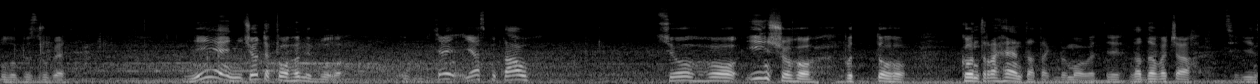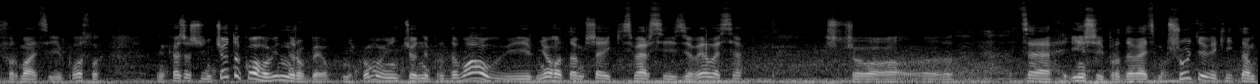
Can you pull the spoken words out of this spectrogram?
було би зробити. Ні, нічого такого не було. Я спитав цього іншого того контрагента, так би мовити, надавача цієї інформації і послуг. Він каже, що нічого такого він не робив. Нікому він нічого не продавав, і в нього там ще якісь версії з'явилися, що е, це інший продавець маршрутів, який там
